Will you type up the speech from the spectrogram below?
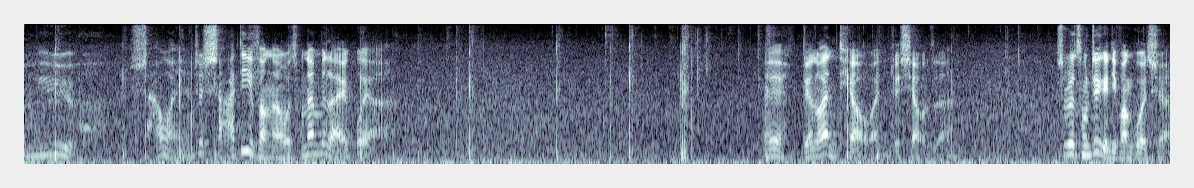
哎呦，啥玩意？这啥地方啊？我从来没来过呀！哎，别乱跳啊，你这小子！是不是从这个地方过去啊？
